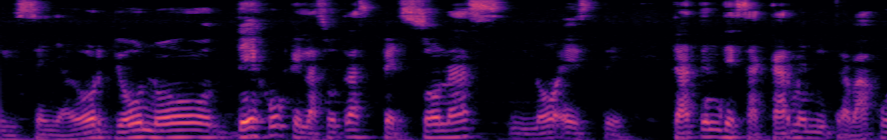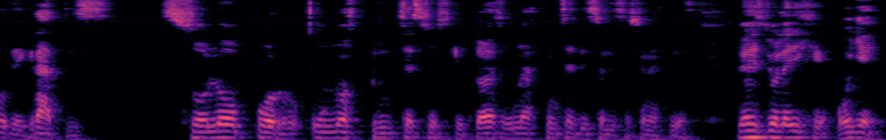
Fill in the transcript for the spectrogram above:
diseñador. Yo no dejo que las otras personas no este, traten de sacarme mi trabajo de gratis solo por unos pinches suscriptores, unas pinches visualizaciones Entonces yo le dije, oye,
